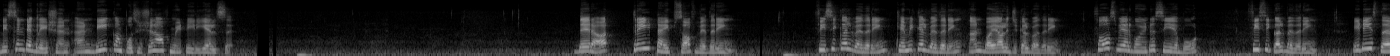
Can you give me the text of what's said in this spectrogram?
disintegration and decomposition of materials. There are three types of weathering. Physical weathering, chemical weathering and biological weathering. First we are going to see about physical weathering. It is the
